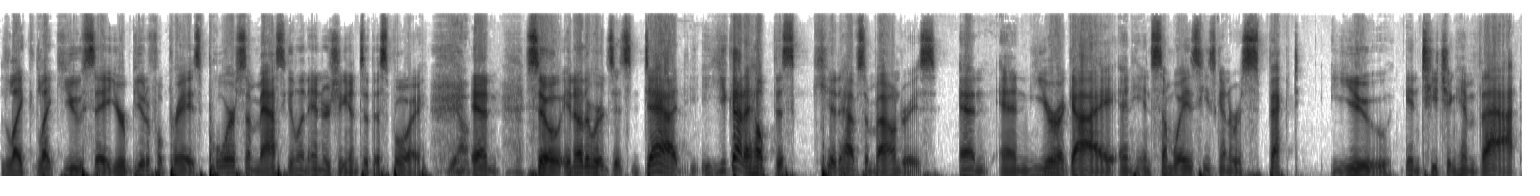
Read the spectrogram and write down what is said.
like like you say your beautiful praise pour some masculine energy into this boy Yeah. and so in other words it's dad you gotta help this kid have some boundaries and and you're a guy and in some ways he's going to respect you in teaching him that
